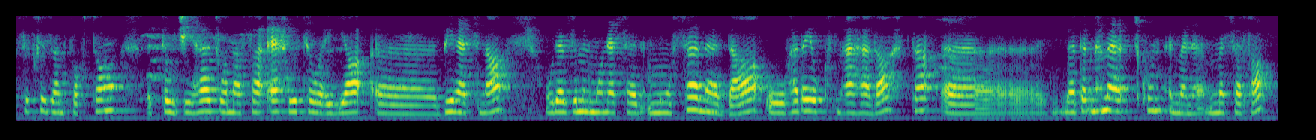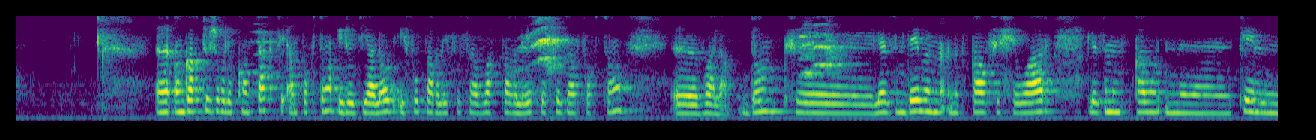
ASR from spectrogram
c'est très important التوجيهات والنصائح والتوعية بيناتنا ولازم المساندة وهذا يوقف مع هذا حتى مهما تكون المسافة. On garde toujours le contact, c'est important, et le dialogue, il faut parler, il faut savoir parler, c'est très important. voilà donc لازم دائما نبقاو في حوار لازم نبقاو كاين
